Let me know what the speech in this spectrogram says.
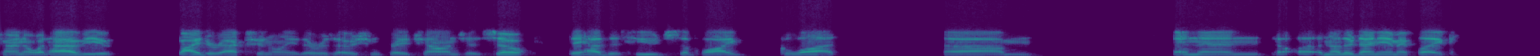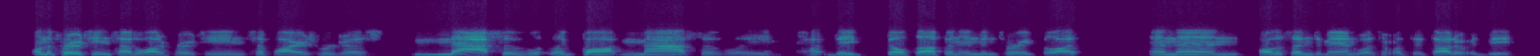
China, what have you. Bidirectionally, there was ocean freight challenges, so they had this huge supply glut um, and then uh, another dynamic, like on the protein side, a lot of protein suppliers were just massive, like bought massively. They built up an inventory glut. And then all of a sudden, demand wasn't what they thought it would be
